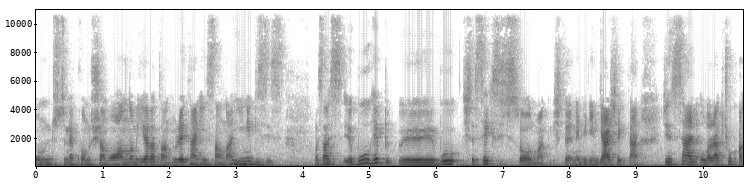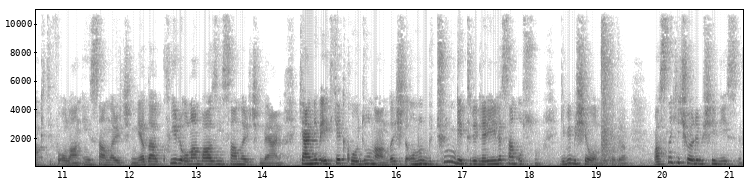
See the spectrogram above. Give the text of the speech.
onun üstüne konuşan, o anlamı yaratan, üreten insanlar yine biziz. Mesela e, bu hep e, bu işte seks işçisi olmak, işte ne bileyim gerçekten cinsel olarak çok aktif olan insanlar için ya da queer olan bazı insanlar için de yani kendine bir etiket koyduğun anda işte onun bütün getirileriyle sen olsun gibi bir şey olmuş oluyor. Aslında hiç öyle bir şey değilsin.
